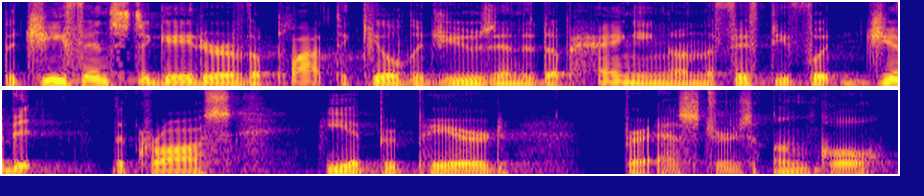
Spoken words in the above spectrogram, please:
The chief instigator of the plot to kill the Jews ended up hanging on the 50 foot gibbet, the cross he had prepared for Esther's uncle.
